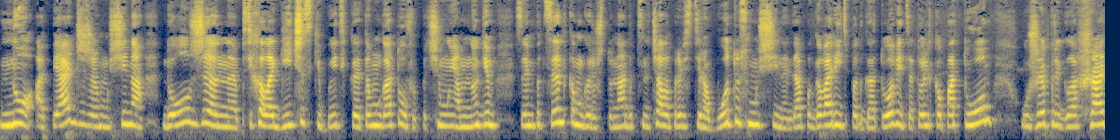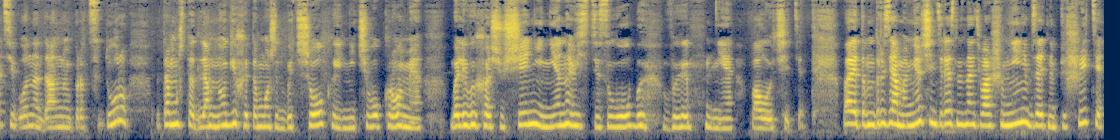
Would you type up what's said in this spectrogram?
Но, опять же, мужчина должен психологически быть к этому готов. И почему я многим своим пациенткам говорю, что надо сначала провести работу с мужчиной, да, поговорить, подготовить, а только потом уже приглашать его на данную процедуру, потому что для многих это может быть шок, и ничего кроме болевых ощущений, ненависти, злобы вы не получите. Поэтому, друзья мои, мне очень интересно знать ваше мнение, обязательно пишите.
